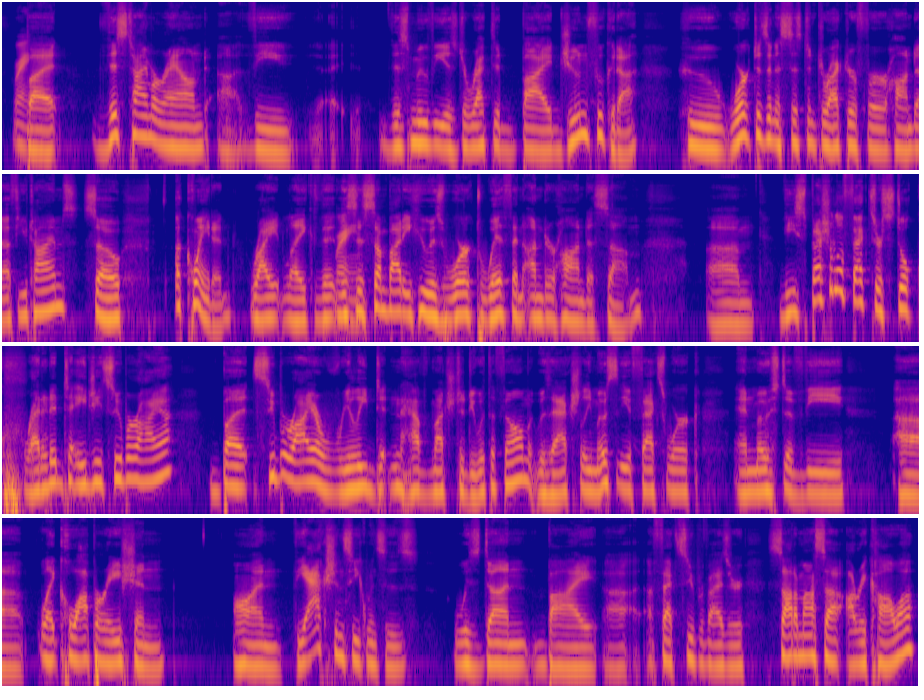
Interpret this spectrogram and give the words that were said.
Right. but this time around, uh, the uh, this movie is directed by Jun Fukuda, who worked as an assistant director for Honda a few times, so acquainted, right? Like the, this is somebody who has worked with and under Honda some. Um, the special effects are still credited to Eiji Tsuburaya, but Tsuburaya really didn't have much to do with the film. It was actually most of the effects work and most of the uh, like cooperation on the action sequences was done by uh, effects supervisor Sadamasa Arikawa,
